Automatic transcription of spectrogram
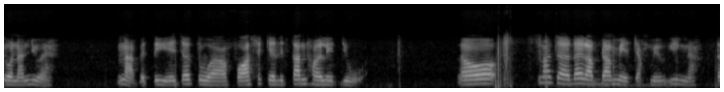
ตัวนั้นอยู่ไงน่ะไปตีไอเจ้าตัวฟอสสเกลิตันทอยเลตอยู่ แล้วน่าจะได้รับดาเมจจากมิลอิงนะ แต่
